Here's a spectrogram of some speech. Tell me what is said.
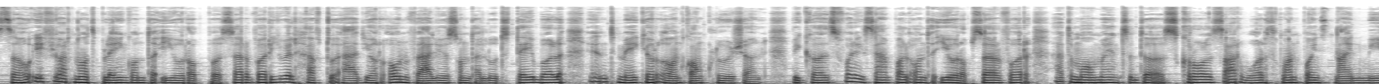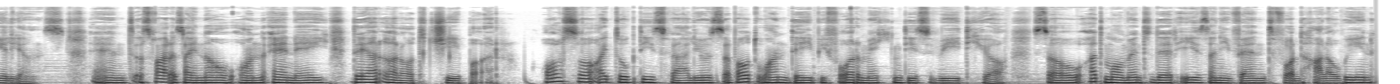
So if you are not playing on the Europe server, you will have to add your own values on the loot table and make your own conclusion. Because for example on the Europe server, at the moment the scrolls are worth 1.9 millions and as far as I know on NA they are a lot cheaper. Also, I took these values about one day before making this video, so at the moment there is an event for the Halloween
